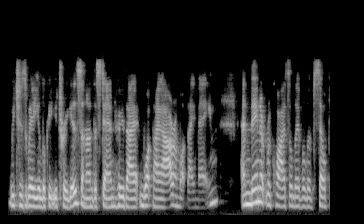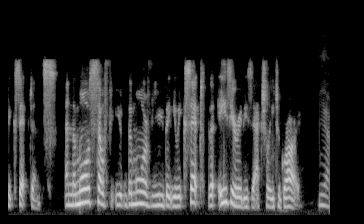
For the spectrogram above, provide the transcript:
which is where you look at your triggers and understand who they, what they are and what they mean. And then it requires a level of self acceptance. And the more self, you, the more of you that you accept, the easier it is actually to grow. Yeah.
